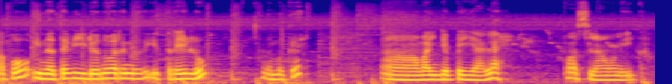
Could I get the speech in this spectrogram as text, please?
അപ്പോൾ ഇന്നത്തെ വീഡിയോ എന്ന് പറയുന്നത് ഇത്രയേ ഉള്ളൂ. നമുക്ക് വൈൻഡപ്പ് ചെയ്യാം അല്ലേ? അപ്പോൾ അസ്സാം വലൈക്കും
